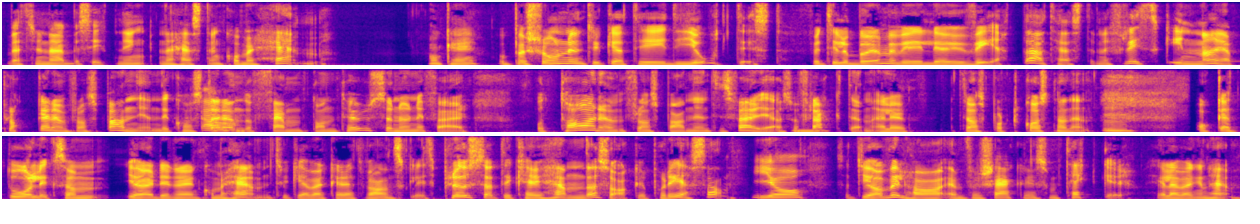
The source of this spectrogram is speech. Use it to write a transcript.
veterinärbesiktning när hästen kommer hem. okej. Och personligen tycker jag att det är idiotiskt. För till att börja med vill jag ju veta att hästen är frisk innan jag plockar den från Spanien. Det kostar Ja. ändå 15 000 ungefär att ta den från Spanien till Sverige, alltså frakten, eller transportkostnaden. Och att då liksom göra det när den kommer hem tycker jag verkar rätt vanskligt. Plus att det kan ju hända saker på resan. Ja, Så att jag vill ha en försäkring som täcker hela vägen hem.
